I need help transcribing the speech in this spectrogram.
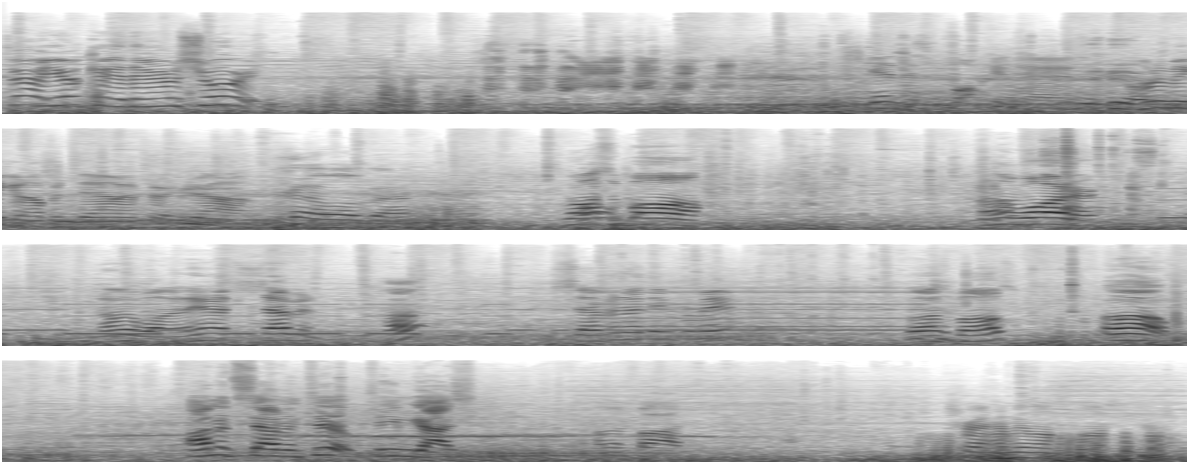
Sorry, you're okay there. I'm short. Get in his fucking head. I want to make it up and down after I drop. I love that. Lost the ball. On the water. Another one. I think that's seven. Huh? Seven, I think, for me. Lost balls. Oh. I'm at seven too. Team guys. I'm at five. Trent, how many lost balls?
